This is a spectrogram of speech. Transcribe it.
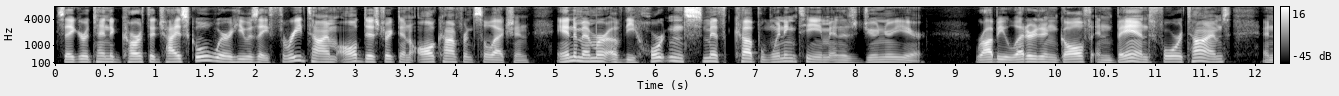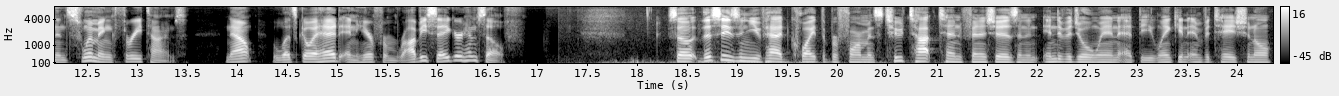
Sager attended Carthage High School, where he was a three time All District and All Conference selection and a member of the Horton Smith Cup winning team in his junior year. Robbie lettered in golf and band four times and in swimming three times. Now, let's go ahead and hear from Robbie Sager himself. So this season you've had quite the performance: two top ten finishes and an individual win at the Lincoln Invitational.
